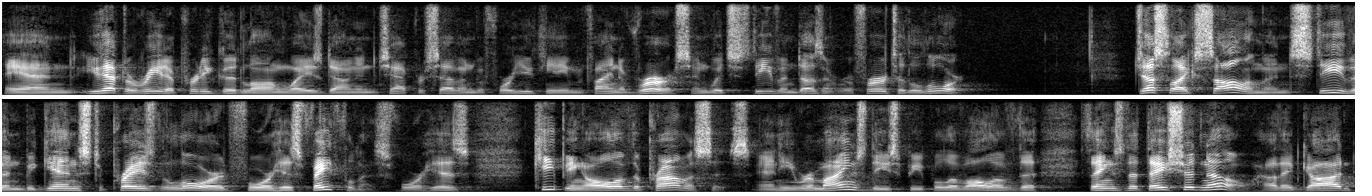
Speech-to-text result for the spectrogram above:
And you have to read a pretty good long ways down into chapter 7 before you can even find a verse in which Stephen doesn't refer to the Lord. Just like Solomon, Stephen begins to praise the Lord for his faithfulness, for his keeping all of the promises. And he reminds these people of all of the things that they should know how that God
